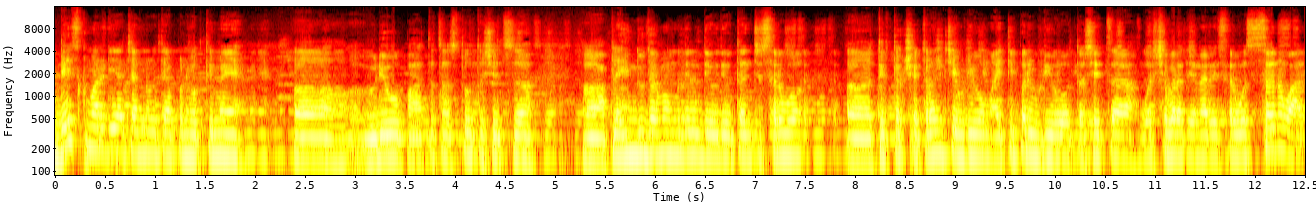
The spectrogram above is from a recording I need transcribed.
डेस्क मराठी या चॅनलवरती आपण भक्तिमय व्हिडिओ पाहतच असतो. तसेच आपल्या हिंदू धर्मामधील देवदेवतांचे सर्व तीर्थक्षेत्रांचे व्हिडिओ माहितीपर व्हिडिओ तसेच वर्षभरात येणारे सर्व सणवार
